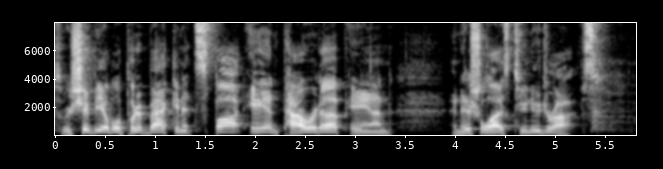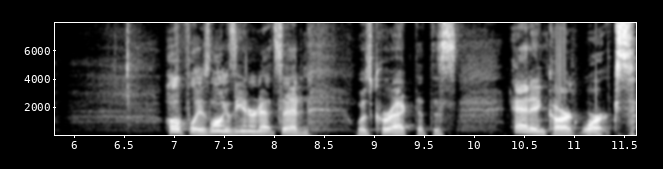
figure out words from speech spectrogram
So we should be able to put it back in its spot and power it up and initialize two new drives. Hopefully, as long as the internet said was correct that this add-in card works.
